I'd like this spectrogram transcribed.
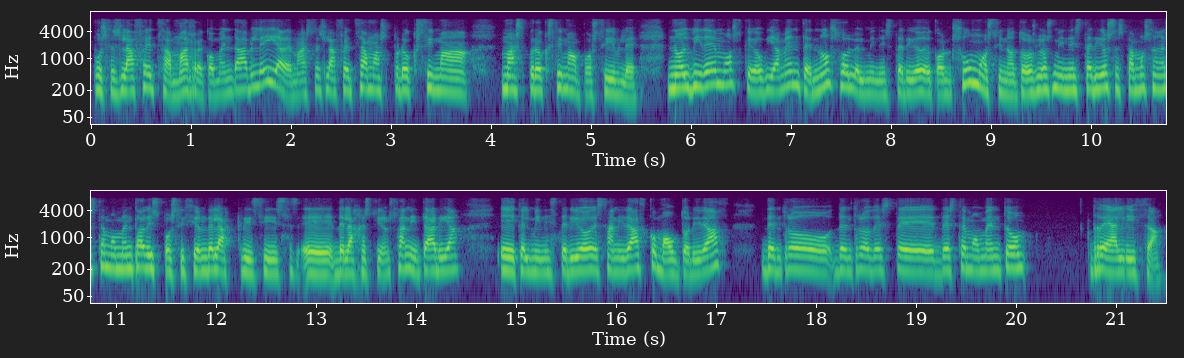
pues es la fecha más recomendable y además es la fecha más próxima, más próxima posible. No olvidemos que, obviamente, no solo el Ministerio de Consumo, sino todos los ministerios estamos en este momento a disposición de la crisis eh, de la gestión sanitaria eh, que el Ministerio de Sanidad como autoridad dentro, dentro de, este, de este momento realiza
